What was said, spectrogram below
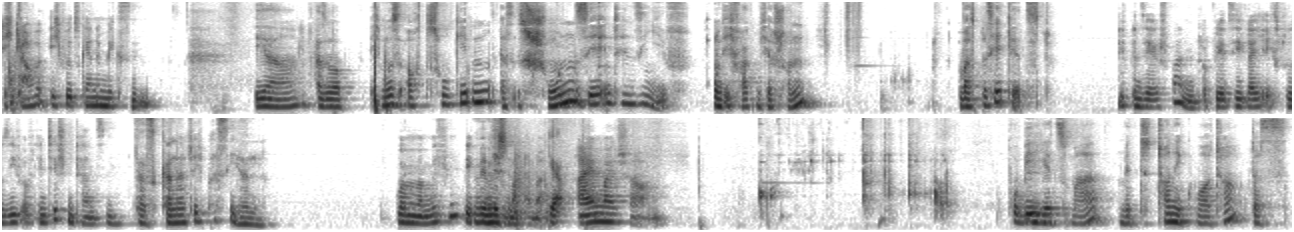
Ich glaube, ich würde es gerne mixen. Ja, also ich muss auch zugeben, es ist schon sehr intensiv. Und ich frage mich ja schon, was passiert jetzt? Ich bin sehr gespannt, ob wir jetzt hier gleich explosiv auf den Tischen tanzen. Das kann natürlich passieren. Wollen wir mal mischen? Wir, wir mischen. Mal einmal. Ja. Einmal schauen. Probier jetzt mal mit Tonic Water, das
